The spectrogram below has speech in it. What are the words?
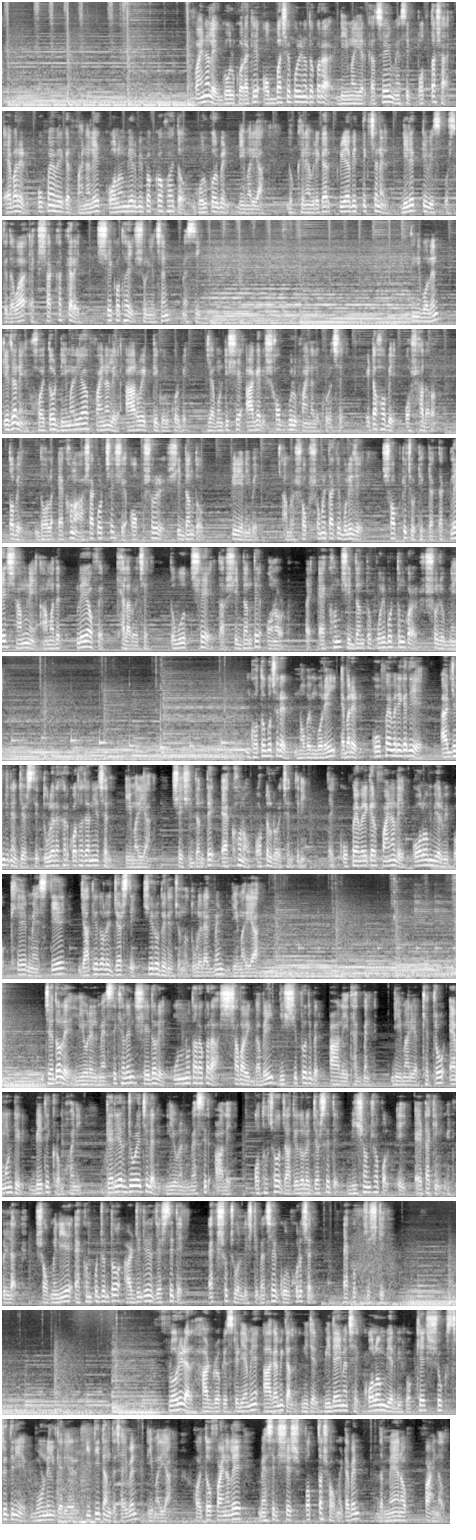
ফাইনালে গোল করাকে অভ্যাসে পরিণত করা ডিমারিয়ার কাছে মেসির প্রত্যাশা এবারের কোপা আমেরিকার ফাইনালে কলম্বিয়ার বিপক্ষ হয়তো গোল করবেন ডিমারিয়া দক্ষিণ আমেরিকার ক্রীড়াভিত্তিক চ্যানেল ডিরেক্ট টিভি স্পোর্টসকে দেওয়া এক সাক্ষাৎকারে সে কথাই শুনিয়েছেন মেসি। তিনি বলেন, কে জানে, হয়তো ডিমারিয়া ফাইনালে আরও একটি গোল করবে। যেমনটি সে আগের সবগুলো ফাইনালে করেছে। এটা হবে অসাধারণ। তবে দল এখনও আশা করছে সে অবসরের সিদ্ধান্ত ফিরিয়ে নেবে। আমরা সব সময় তাকে বলি যে সব কিছু ঠিকঠাক থাকলে সামনে আমাদের প্লে অফের খেলা রয়েছে। তবু সে তার সিদ্ধান্তে অনর তাই এখন সিদ্ধান্ত পরিবর্তন করার সুযোগ নেই। গত বছরের নভেম্বরেই এবারের কোপা আমেরিকা দিয়ে আর্জেন্টিনার জার্সি তুলে রাখার কথা জানিয়েছেন ডিমারিয়া সেই সিদ্ধান্তে এখনও অটল রয়েছেন তিনি। তাই কোপা আমেরিকার ফাইনালে কলম্বিয়ার বিপক্ষে ম্যাচ দিয়ে জাতীয় দলের জার্সি চিরদিনের জন্য তুলে রাখবেন ডিমারিয়া যে দলে লিওনেল মেসি খেলেন, সেই দলে অন্য তারকারা স্বাভাবিকভাবেই দৃষ্টি প্রদীপের আড়ালেই থাকবেন ডিমারিয়ার ক্ষেত্রেও এমনটির ব্যতিক্রম হয়নি। ক্যারিয়ার জুড়ে ছিলেন লিওনেল মেসির আলে। অথচ জাতীয় দলের জার্সিতে ভীষণ সফল এই অ্যাটাকিং মিডফিল্ডার। সব মিলিয়ে এখন পর্যন্ত আর্জেন্টিনার জার্সিতে একশো চুয়াল্লিশটি ম্যাচে গোল করেছেন একত্রিশটি। ফ্লোরিডার হার্ড রক স্টেডিয়ামে আগামীকাল নিজের বিদায় ম্যাচে কলম্বিয়ার বিপক্ষে সুখ স্মৃতি নিয়ে বর্ণিল ক্যারিয়ারের ইতি টানতে চাইবেন ডিমারিয়া হয়তো ফাইনালে ম্যাচের শেষ প্রত্যাশাও মেটাবেন দ্য ম্যান অফ ফাইনাল।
